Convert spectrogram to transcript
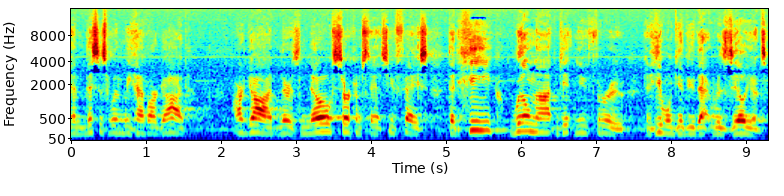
And this is when we have our God our God, there's no circumstance you face that He will not get you through, and He will give you that resilience.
